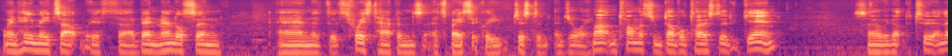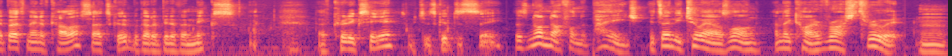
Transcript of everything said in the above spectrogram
when he meets up with uh, Ben Mendelsohn and the, the twist happens. It's basically just a, a, joy. Martin Thomas from Double Toasted again. So we got the two, and they're both men of colour, so that's good. We've got a bit of a mix of critics here, which is good to see. There's not enough on the page. It's only two hours long, and they kind of rush through it. Mm.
